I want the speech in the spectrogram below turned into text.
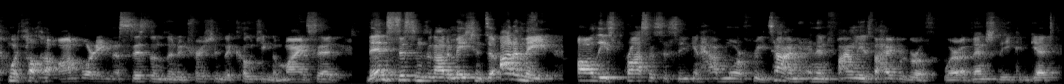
with all the onboarding, the systems, the nutrition, the coaching, the mindset. Then systems and automation to automate all these processes so you can have more free time. And then finally is the hyper growth, where eventually you can get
